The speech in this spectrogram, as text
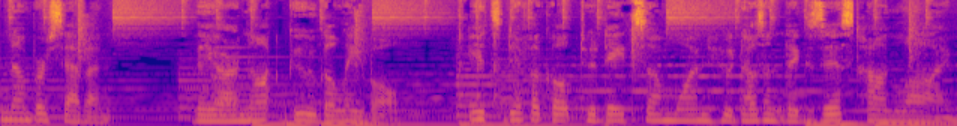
Number 7. They are not Googleable. It's difficult to date someone who doesn't exist online.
